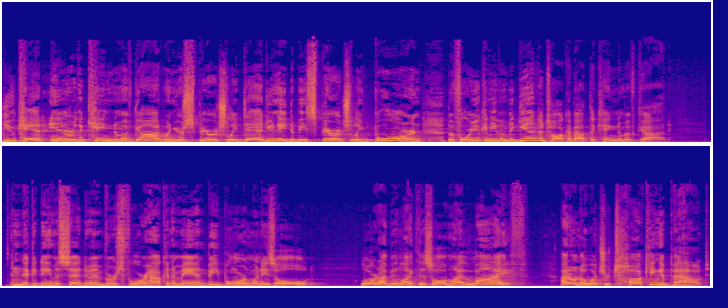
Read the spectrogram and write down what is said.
You can't enter the kingdom of God when you're spiritually dead. You need to be spiritually born before you can even begin to talk about the kingdom of God. And Nicodemus said to him, verse 4, How can a man be born when he's old? Lord, I've been like this all my life. I don't know what you're talking about.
